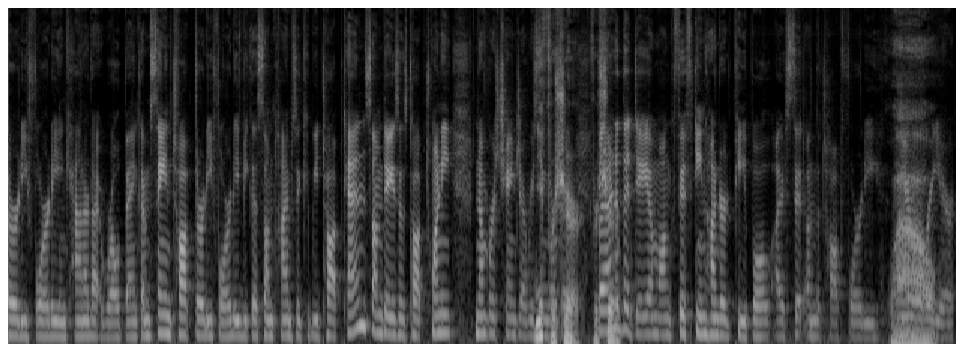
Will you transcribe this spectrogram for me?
30 40 in Canada at Royal Bank. I'm saying top 30 40 because sometimes it could be top 10, some days it's top 20. Numbers change every Yeah, single for day. sure, for but the end of the day, among 1,500 people, I sit on the top 40 year Wow. over year.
